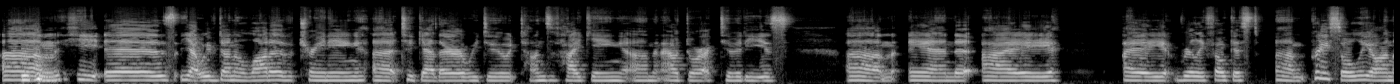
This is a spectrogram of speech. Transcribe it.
Um, mm-hmm. He is, yeah, we've done a lot of training uh, together. We do tons of hiking um, and outdoor activities. Um, and I I really focused um, pretty solely on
